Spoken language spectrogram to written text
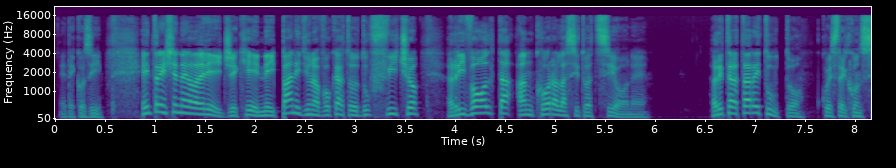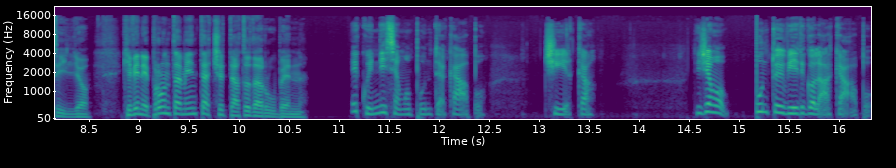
Ed è così. Entra in scena la legge che, nei panni di un avvocato d'ufficio, rivolta ancora la situazione. Ritrattare tutto, questo è il consiglio, che viene prontamente accettato da Ruben. E quindi siamo punti a capo. Circa. Diciamo punto e virgola a capo.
